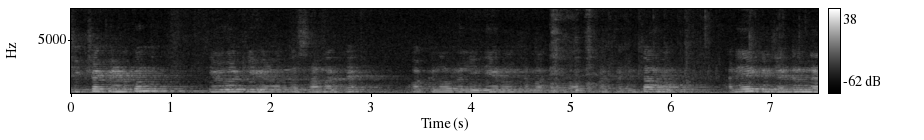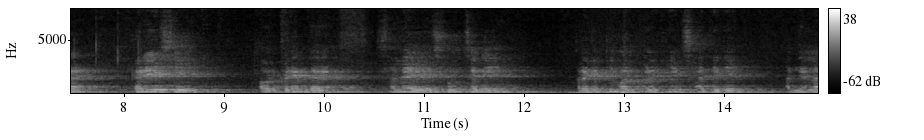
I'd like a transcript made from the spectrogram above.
ಶಿಕ್ಷಕರು ಹಿಡ್ಕೊಂಡು ತಿಳುವಳಿಕೆ ಹೇಳುವಂಥ ಸಾಮರ್ಥ್ಯ ಕೊಕ್ಕನವರಲ್ಲಿ ಇದೇನು ಅಂತ ಮಾತನ್ನು ಭಾವಿಸ್ಕೊಳ್ತಾರೆ ಇಂಥವ್ರು ಅನೇಕ ಜನರನ್ನ ಕರೆಯಿಸಿ ಅವ್ರ ಕಡೆಯಿಂದ ಸಲಹೆ, ಸೂಚನೆ ಪ್ರಗತಿ ಮಾಡ್ಕೊಳ್ಳಿಕ್ಕೆ ಏನು ಸಾಧ್ಯತೆ ಅದನ್ನೆಲ್ಲ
